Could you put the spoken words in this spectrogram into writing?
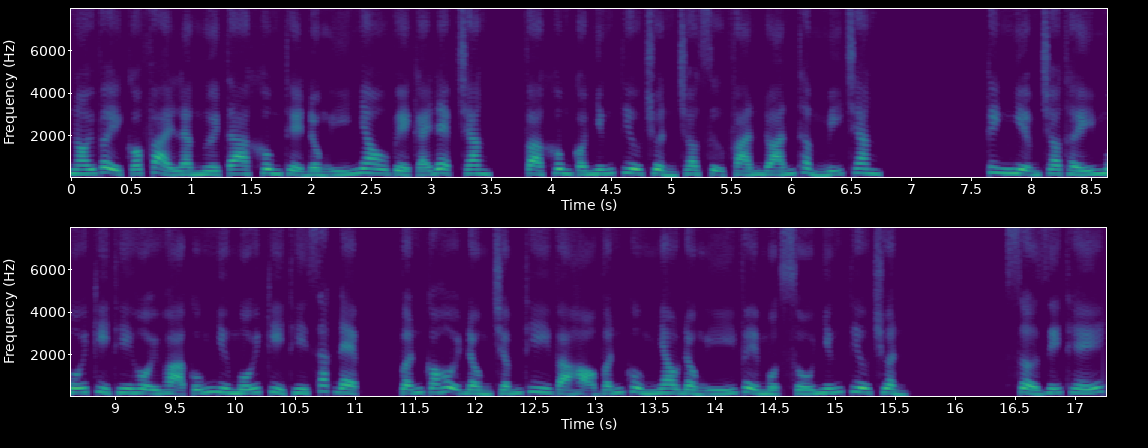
Nói vậy có phải là người ta không thể đồng ý nhau về cái đẹp chăng, và không có những tiêu chuẩn cho sự phán đoán thẩm mỹ chăng? Kinh nghiệm cho thấy mỗi kỳ thi hội họa cũng như mỗi kỳ thi sắc đẹp, vẫn có hội đồng chấm thi và họ vẫn cùng nhau đồng ý về một số những tiêu chuẩn. Sở dĩ thế,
